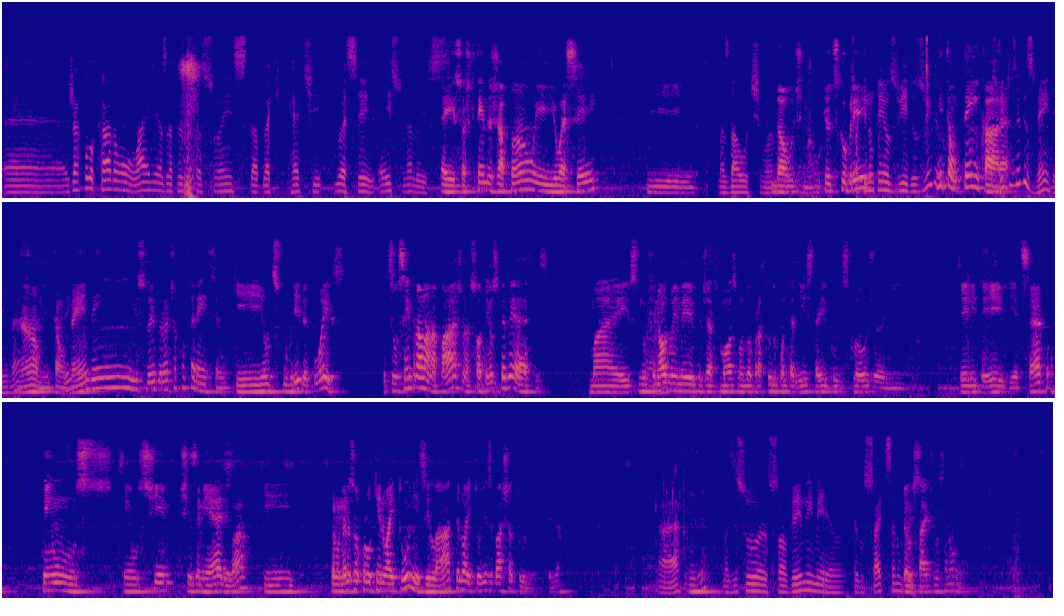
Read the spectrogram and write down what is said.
é, já colocaram online as apresentações da Black Hat USA. É isso, né, Luiz? É isso, acho que tem do Japão e USA e Mas da última. né? da última. O que eu Só descobri. que não tem os vídeos. Os vídeos, Então tem, os cara. vídeos eles vendem, né? Não, então vendem isso daí durante a conferência. O que eu descobri depois, é que se você entrar lá na página, só tem os PDFs. Mas no final do e-mail que o Jeff Moss mandou para tudo quanto é lista aí, Full Disclosure e Daily Dave, etc., tem uns, tem X- XML lá que pelo menos eu coloquei no iTunes e lá pelo iTunes baixa tudo, entendeu? Ah, é? Uhum. Mas isso só vem no e-mail. Pelo site você não Pelo vê. site você não vê.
